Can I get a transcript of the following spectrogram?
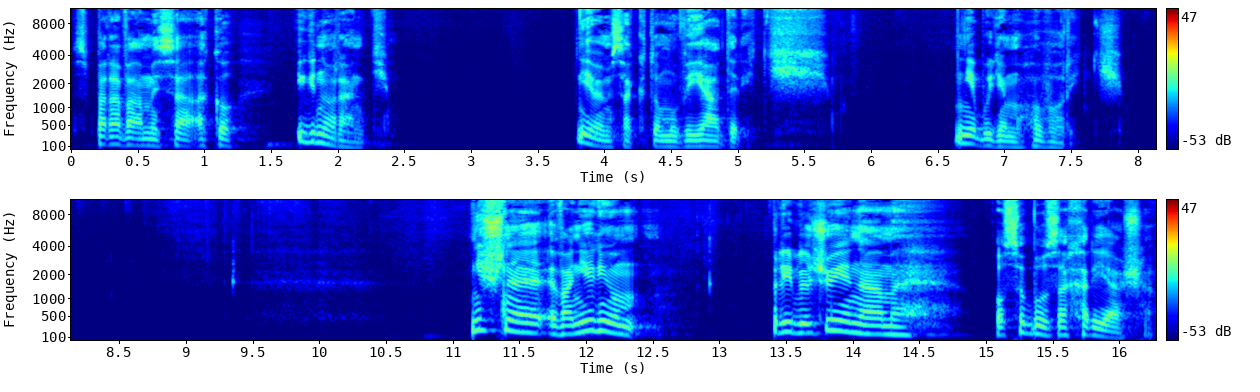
Správame sa ako ignoranti. Neviem sa k tomu vyjadriť. Nebudem hovoriť. Dnešné evanelium približuje nám osobu Zachariáša.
